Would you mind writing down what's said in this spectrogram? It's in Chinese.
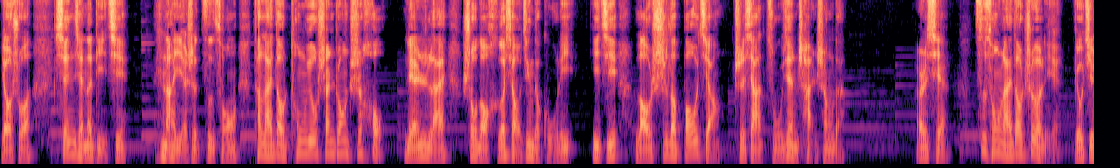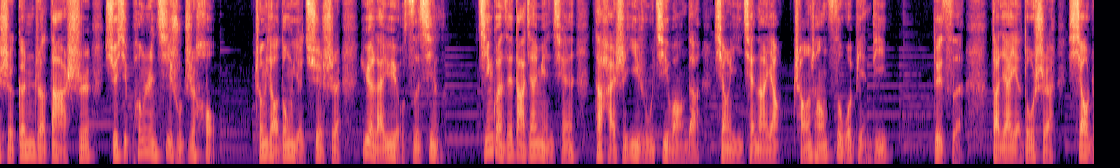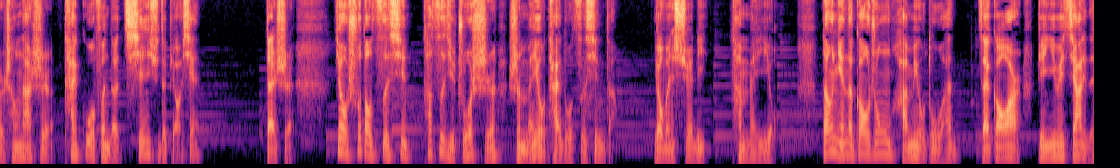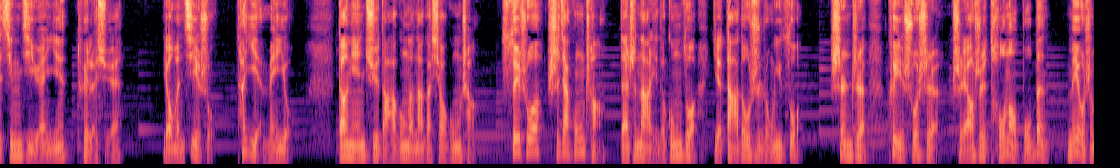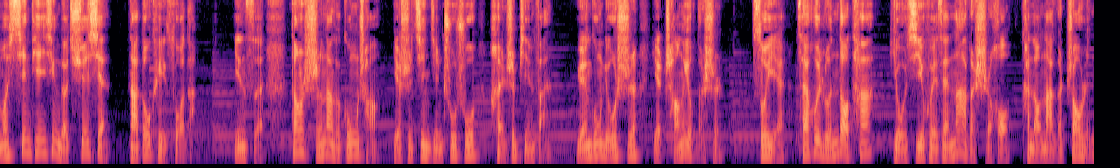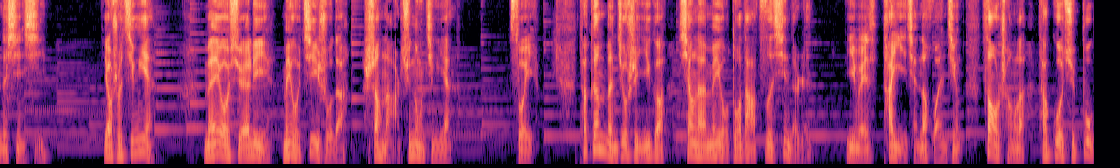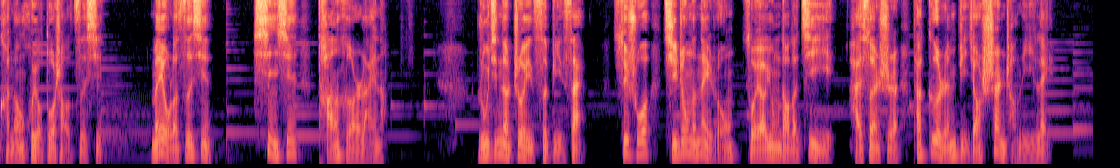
要说先前的底气，那也是自从他来到通幽山庄之后，连日来受到何小静的鼓励以及老师的褒奖之下逐渐产生的。而且自从来到这里，尤其是跟着大师学习烹饪技术之后，程晓东也确实越来越有自信了。尽管在大家面前，他还是一如既往的像以前那样常常自我贬低，对此大家也都是笑着称他是太过分的谦虚的表现。但是，要说到自信，他自己着实是没有太多自信的。要问学历，他没有，当年的高中还没有读完，在高二便因为家里的经济原因退了学。要问技术，他也没有，当年去打工的那个小工厂。虽说是家工厂，但是那里的工作也大都是容易做，甚至可以说是只要是头脑不笨，没有什么先天性的缺陷，那都可以做的。因此，当时那个工厂也是进进出出，很是频繁，员工流失也常有的事，所以才会轮到他有机会在那个时候看到那个招人的信息。要说经验，没有学历、没有技术的，上哪儿去弄经验呢？所以。他根本就是一个向来没有多大自信的人，因为他以前的环境造成了他过去不可能会有多少自信，没有了自信，信心谈何而来呢？如今的这一次比赛，虽说其中的内容所要用到的技艺还算是他个人比较擅长的一类，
